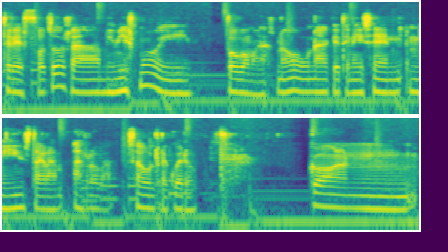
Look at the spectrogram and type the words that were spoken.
tres fotos a mí mismo y poco más, ¿no? Una que tenéis en mi Instagram, arroba Saúl Recuero, con,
